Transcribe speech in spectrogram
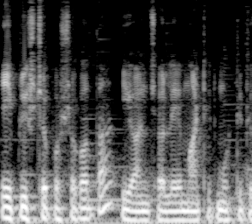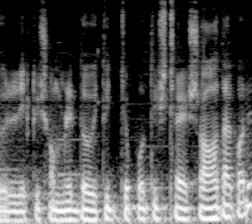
এই পৃষ্ঠপোষকতা এই অঞ্চলে মাটির মূর্তি তৈরির একটি সমৃদ্ধ ঐতিহ্য প্রতিষ্ঠায় সহায়তা করে।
